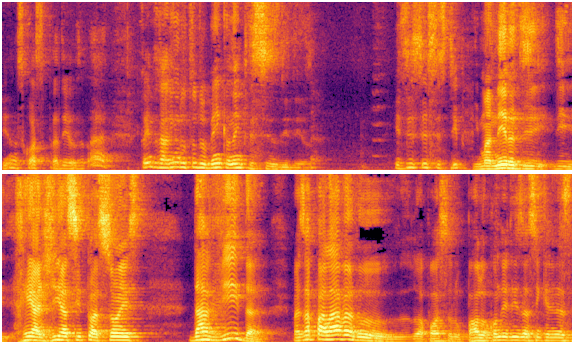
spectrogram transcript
viram as costas para Deus. Ah, estou indo, tá indo tudo bem que eu nem preciso de Deus. Existe esse tipo de maneira de, de reagir às situações da vida. Mas a palavra do, do apóstolo Paulo, quando ele diz assim que nós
